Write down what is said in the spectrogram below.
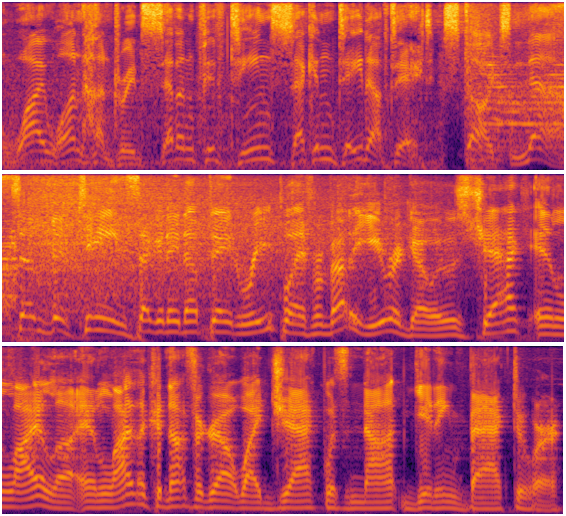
Y100 715 second date update starts now. 715 second date update replay from about a year ago. It was Jack and Lyla, and Lyla could not figure out why Jack was not getting back to her.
